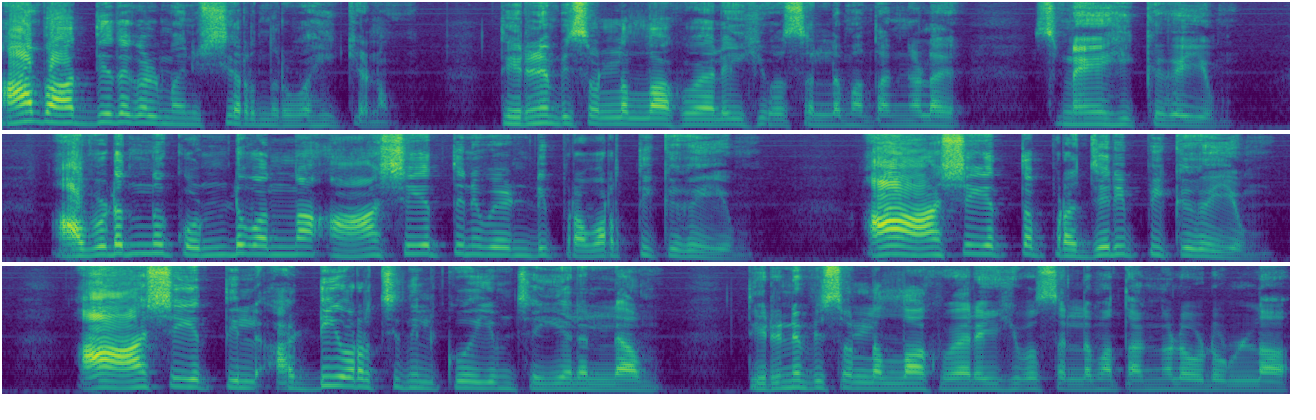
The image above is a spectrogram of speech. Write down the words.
ആ ബാധ്യതകൾ മനുഷ്യർ നിർവഹിക്കണം. തിരുനബി സല്ലാഹു അലൈഹി വസല്ലമ തങ്ങളെ സ്നേഹിക്കുകയും അവിടുന്ന് കൊണ്ടുവന്ന ആശയത്തിന് വേണ്ടി പ്രവർത്തിക്കുകയും ആ ആശയത്തെ പ്രചരിപ്പിക്കുകയും ആ ആശയത്തിൽ അടിയുറച്ചു നിൽക്കുകയും ചെയ്യലെല്ലാം തിരുനബി സല്ലാഹു അലൈഹി വസല്ലമ തങ്ങളോടുള്ള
